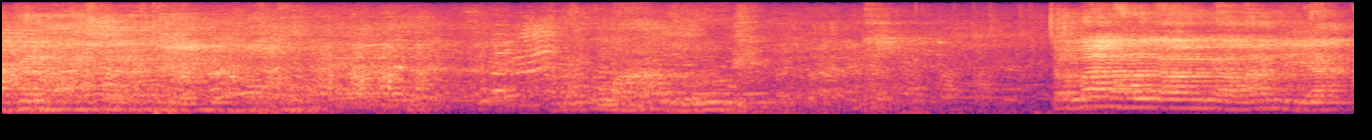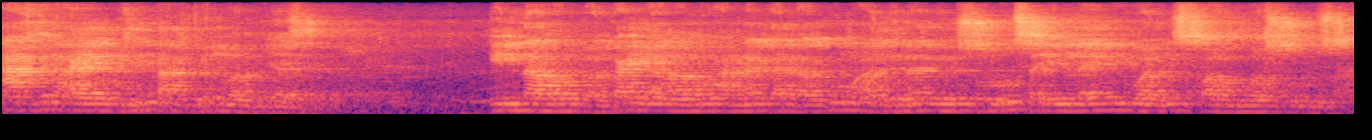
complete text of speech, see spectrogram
Bukan nangis karena demo. Karena aku malu. Coba kalau kawan-kawan lihat akhir ayat ini tampil luar biasa. Inna rabbaka ya'lamu annaka taqumu adna min sulusai laili wa nisfahu wa sulusah.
